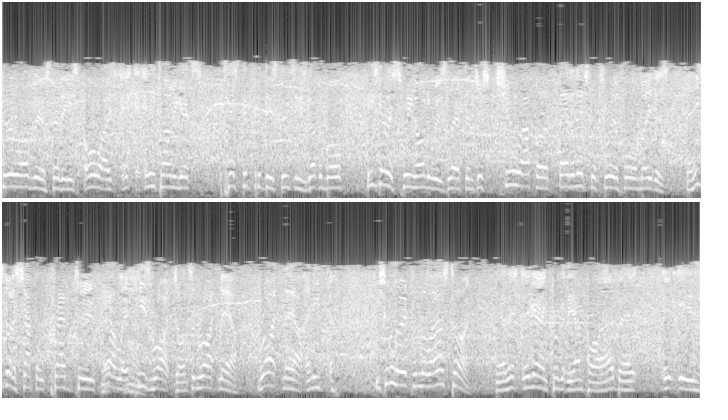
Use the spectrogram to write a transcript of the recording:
Too obvious that he's always, any time he gets tested for distance, he's got the ball, he's going to swing onto his left and just chew up about an extra three or four metres. Now he's got to shuffle crab to our left, his right, Johnson, right now. Right now. And he, he should have learned from the last time. Now they're, they're going crook at the umpire, but it is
